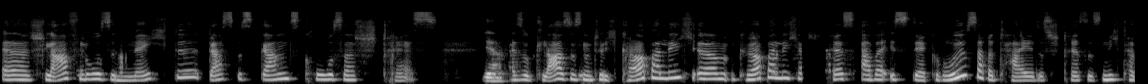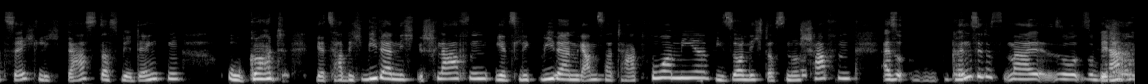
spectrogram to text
äh, schlaflose Nächte, das ist ganz großer Stress. Ja. Also klar, es ist natürlich körperlich, ähm, körperlicher Stress, aber ist der größere Teil des Stresses nicht tatsächlich das, dass wir denken, oh Gott, jetzt habe ich wieder nicht geschlafen, jetzt liegt wieder ein ganzer Tag vor mir, wie soll ich das nur schaffen? Also können Sie das mal so, so ja.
